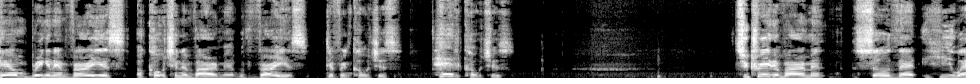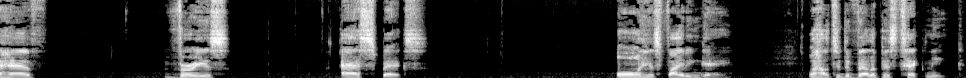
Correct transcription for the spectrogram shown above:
him bringing in various, a coaching environment with various different coaches, head coaches, to create an environment so that he would have various aspects on his fighting game or how to develop his technique.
